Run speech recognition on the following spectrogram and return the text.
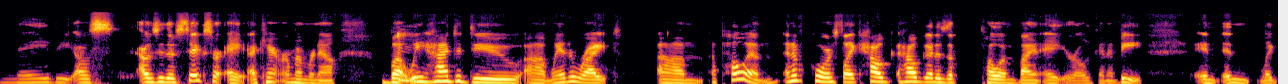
maybe I was I was either six or eight. I can't remember now. But we had to do um, we had to write um, a poem. And of course, like how how good is a poem by an eight year old gonna be in in like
